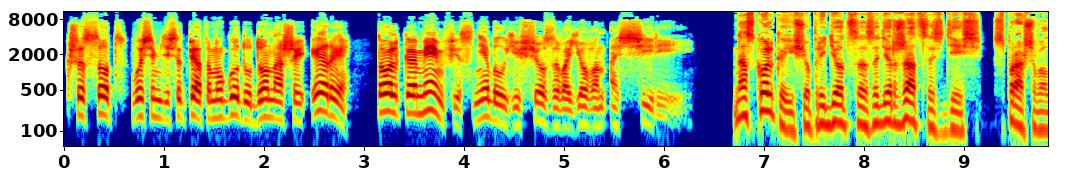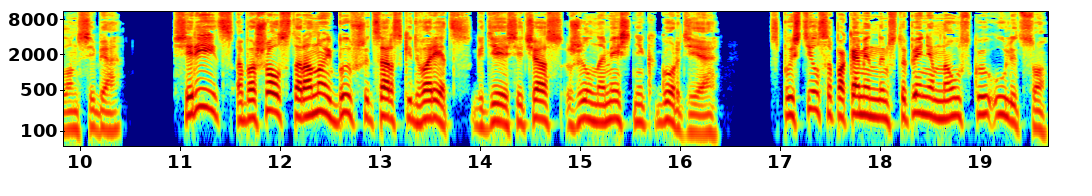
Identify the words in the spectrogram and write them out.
к 685 году до нашей эры только Мемфис не был еще завоеван Ассирией. «Насколько еще придется задержаться здесь?» — спрашивал он себя. Сириец обошел стороной бывший царский дворец, где сейчас жил наместник Гордия. Спустился по каменным ступеням на узкую улицу,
